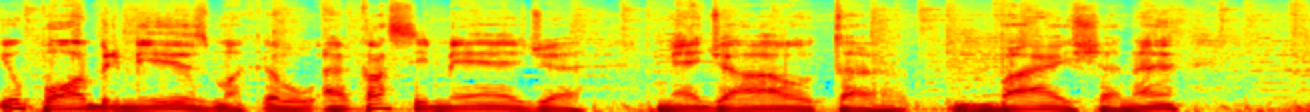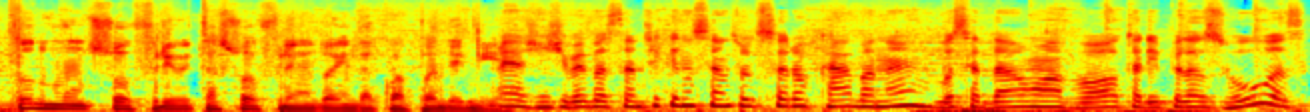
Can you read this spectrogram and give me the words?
E o pobre mesmo, a, a classe média, média alta, baixa, né? todo mundo sofreu e está sofrendo ainda com a pandemia. É, a gente vê bastante aqui no centro de Sorocaba, né? Você dá uma volta ali pelas ruas,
